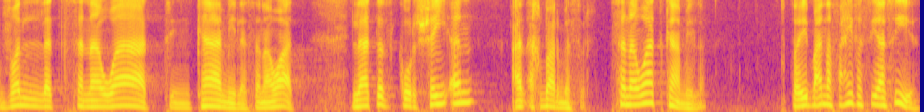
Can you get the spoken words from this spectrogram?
ظلت سنوات كاملة سنوات لا تذكر شيئا عن أخبار مصر. سنوات كاملة. طيب معنا صحيفة سياسية.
